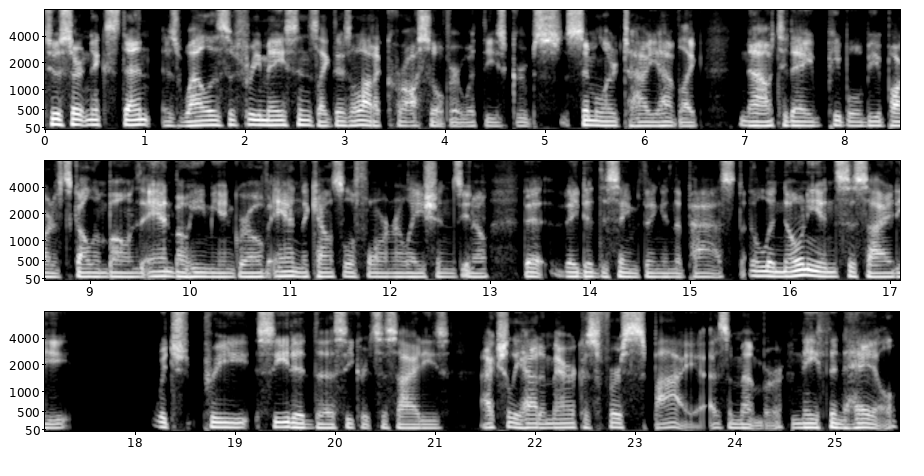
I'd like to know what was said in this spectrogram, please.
to a certain extent, as well as the Freemasons. Like there's a lot of crossover with these groups, similar to how you have like now today people will be a part of Skull and Bones and Bohemian Grove and the Council of Foreign Relations, you know, that they did the same thing in the past. The Linonian Society, which preceded the secret societies, actually had America's first spy as a member, Nathan Hale.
